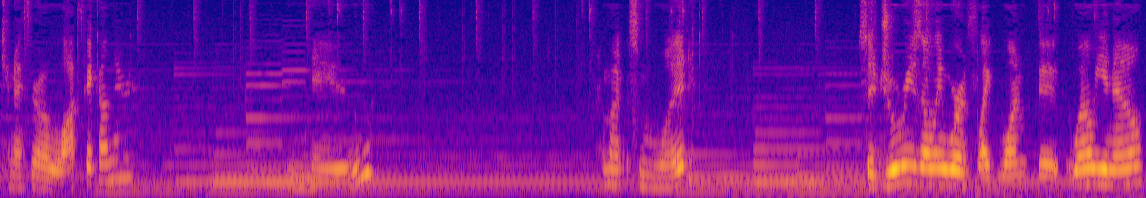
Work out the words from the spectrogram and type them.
Can I throw a lockpick on there? No. How about some wood? So jewelry's only worth like one food. Well, you know,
